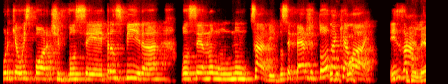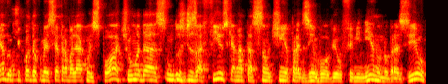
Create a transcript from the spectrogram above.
porque o esporte você transpira, você não, não sabe, você perde toda aquela. Exato. Eu me lembro que quando eu comecei a trabalhar com esporte, uma das, um dos desafios que a natação tinha para desenvolver o feminino no Brasil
